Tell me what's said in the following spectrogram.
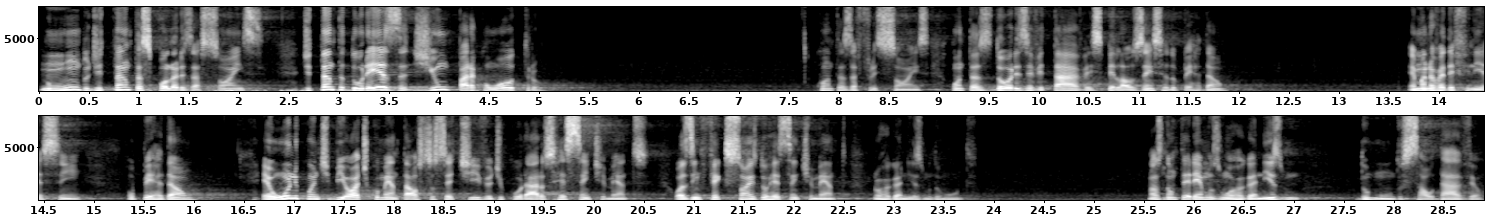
Num mundo de tantas polarizações, de tanta dureza de um para com o outro, quantas aflições, quantas dores evitáveis pela ausência do perdão. Emmanuel vai definir assim: o perdão é o único antibiótico mental suscetível de curar os ressentimentos ou as infecções do ressentimento no organismo do mundo. Nós não teremos um organismo do mundo saudável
